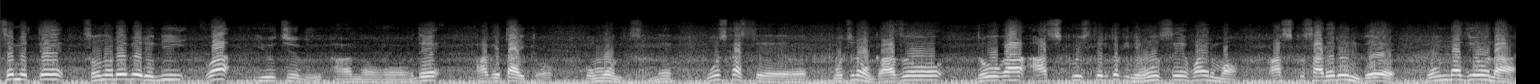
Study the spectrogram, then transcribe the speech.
せめてそのレベルには YouTube、あので上げたいと思うんですよね。もしかして、もちろん画像、動画圧縮してるときに音声ファイルも圧縮されるんで、同じような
